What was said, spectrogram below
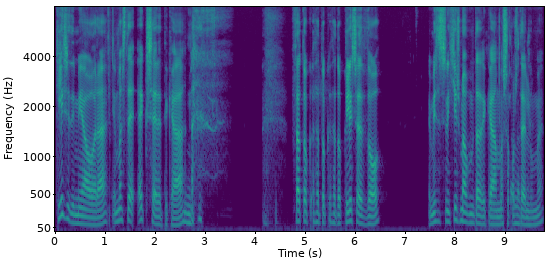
κλείσει τη μία ώρα, είμαστε εξαιρετικά. Μμ. θα, το, θα, το, θα το κλείσω εδώ. Εμείς θα συνεχίσουμε να πούμε τα δικά μας όπως Καλά. θέλουμε.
